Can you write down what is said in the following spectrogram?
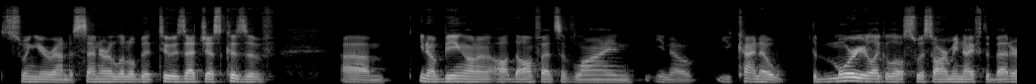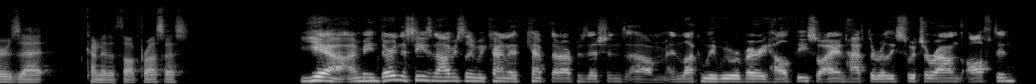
swing you around to center a little bit too? Is that just because of, um, you know, being on a, the offensive line? You know, you kind of the more you're like a little Swiss Army knife, the better. Is that kind of the thought process? Yeah, I mean, during the season, obviously we kind of kept at our positions, um, and luckily we were very healthy, so I didn't have to really switch around often.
